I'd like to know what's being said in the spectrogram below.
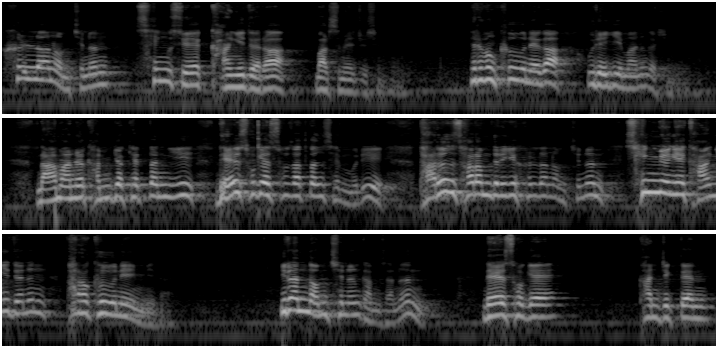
흘러 넘치는 생수의 강이 되라 말씀해 주십니다. 여러분 그 은혜가 우리에게 임하는 것입니다. 나만을 감격했던 이 내 속에 솟았던 샘물이 다른 사람들에게 흘러넘치는 생명의 강이 되는 바로 그 은혜입니다. 이런 넘치는 감사는 내 속에 간직된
